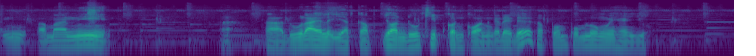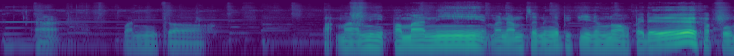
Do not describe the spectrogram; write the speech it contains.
ณนี้ประมาณนี้ถ้าดูรายละเอียดกับย้อนดูคลิปก่อนๆก็ได้เด้อครับผมผมลงไว้ให้อยู่วันนี้ก็ประมาณนี้ประมาณนี้มานำเสนอพี่ๆน้องๆไปเด้อครับผม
